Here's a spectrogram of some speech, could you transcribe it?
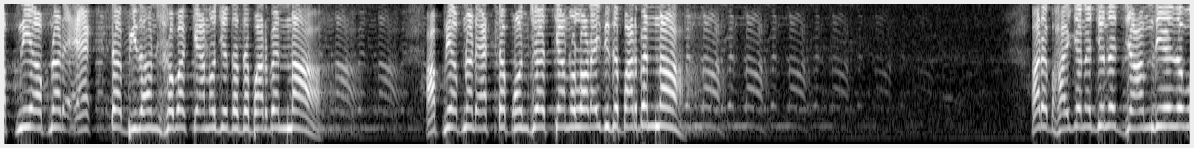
আপনি আপনার একটা বিধানসভা কেন জেতাতে পারবেন না? আপনি আপনার একটা পঞ্চায়েত কেন লড়াই দিতে পারবেন না? আরে ভাইজানের জন্য জান দিয়ে দেব।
